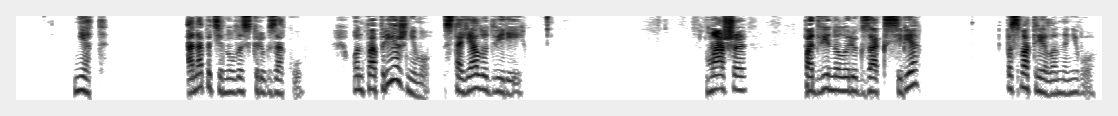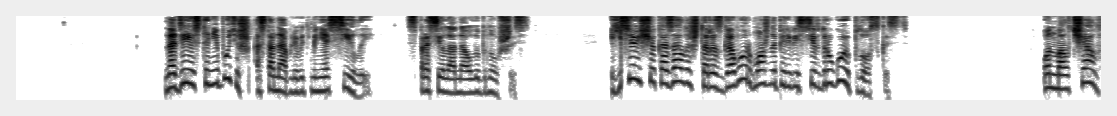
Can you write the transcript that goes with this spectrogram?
— Нет. Она потянулась к рюкзаку. Он по-прежнему стоял у дверей. Маша подвинула рюкзак к себе, посмотрела на него. — Надеюсь, ты не будешь останавливать меня силой? — спросила она, улыбнувшись. Ей все еще казалось, что разговор можно перевести в другую плоскость. Он молчал,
